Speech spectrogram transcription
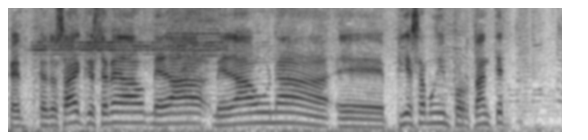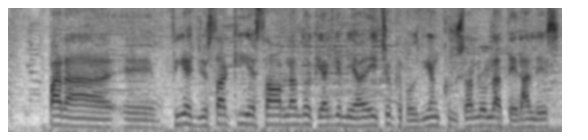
Pero, pero sabe que usted me da, me da, me da una eh, pieza muy importante para, eh, fíjate, yo estaba aquí, estaba hablando que alguien me había dicho que podrían cruzar los laterales,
